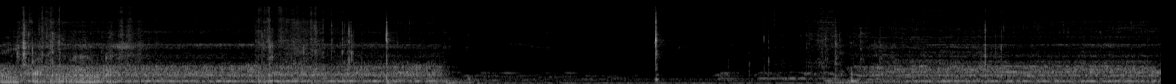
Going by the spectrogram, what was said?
There you go.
